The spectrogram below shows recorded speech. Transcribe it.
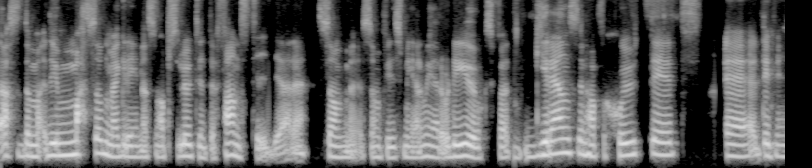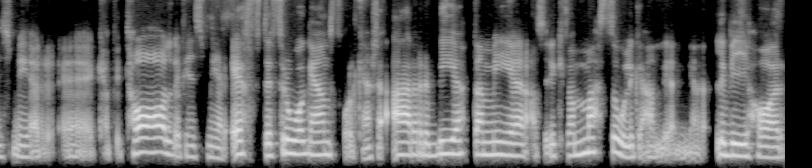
Alltså de, det är massor av de här grejerna som absolut inte fanns tidigare som, som finns mer och mer. Och det är ju också för att gränsen har förskjutits. Eh, det finns mer eh, kapital, det finns mer efterfrågan, folk kanske arbetar mer. Alltså det kan vara massa olika anledningar. Vi har Eh,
